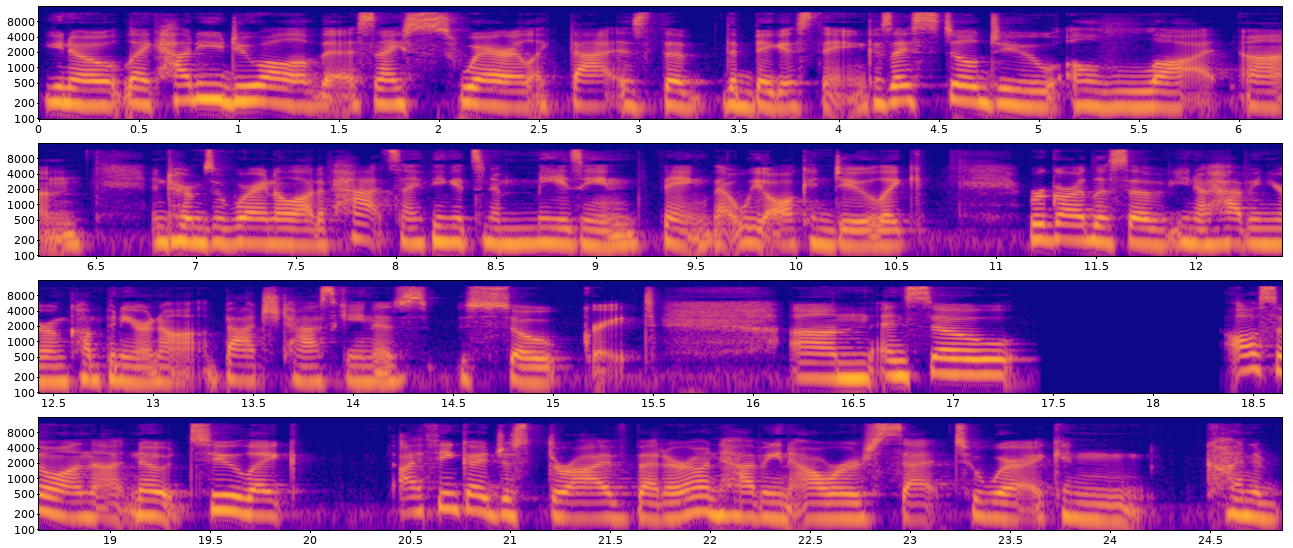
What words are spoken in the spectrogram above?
you know, like how do you do all of this? And I swear like that is the the biggest thing because I still do a lot um, in terms of wearing a lot of hats. And I think it's an amazing thing that we all can do. Like regardless of, you know, having your own company or not, batch tasking is, is so great. Um, and so also on that note too, like I think I just thrive better on having hours set to where I can kind of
